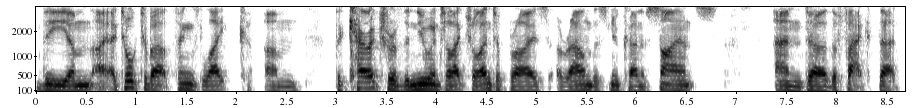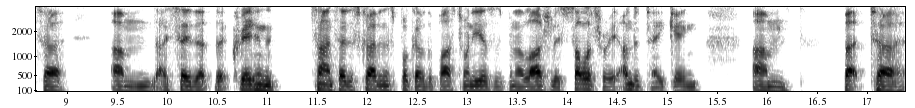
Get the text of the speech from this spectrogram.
the, um, I, I, talked about things like um, the character of the new intellectual enterprise around this new kind of science and uh, the fact that uh, um, I say that, that creating the science I describe in this book over the past 20 years has been a largely solitary undertaking. Um, but uh,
